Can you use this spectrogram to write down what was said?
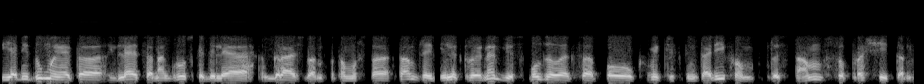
Я не думаю, это является нагрузкой для граждан, потому что там же электроэнергия используется по коммерческим тарифам, то есть там все просчитано,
